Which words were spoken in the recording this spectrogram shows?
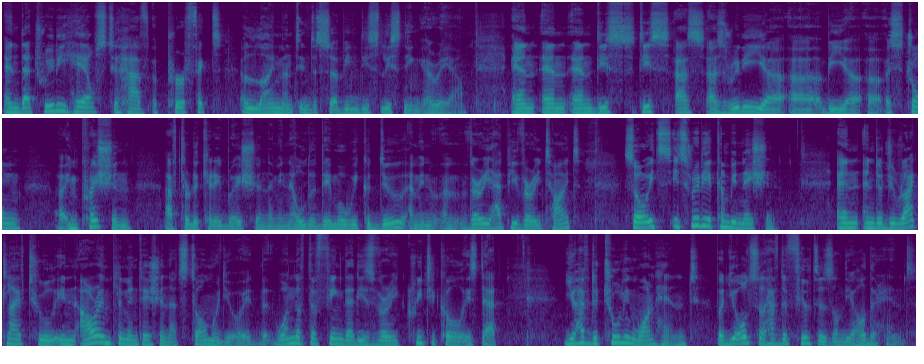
and that really helps to have a perfect alignment in the sub in this listening area. And and and this this has has really uh, be a, a strong uh, impression after the calibration. I mean, all the demo we could do. I mean, I'm very happy, very tight. So it's it's really a combination. And, and the Dirac Live tool in our implementation at Storm Audio, it, one of the things that is very critical is that you have the tool in one hand, but you also have the filters on the other hand.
